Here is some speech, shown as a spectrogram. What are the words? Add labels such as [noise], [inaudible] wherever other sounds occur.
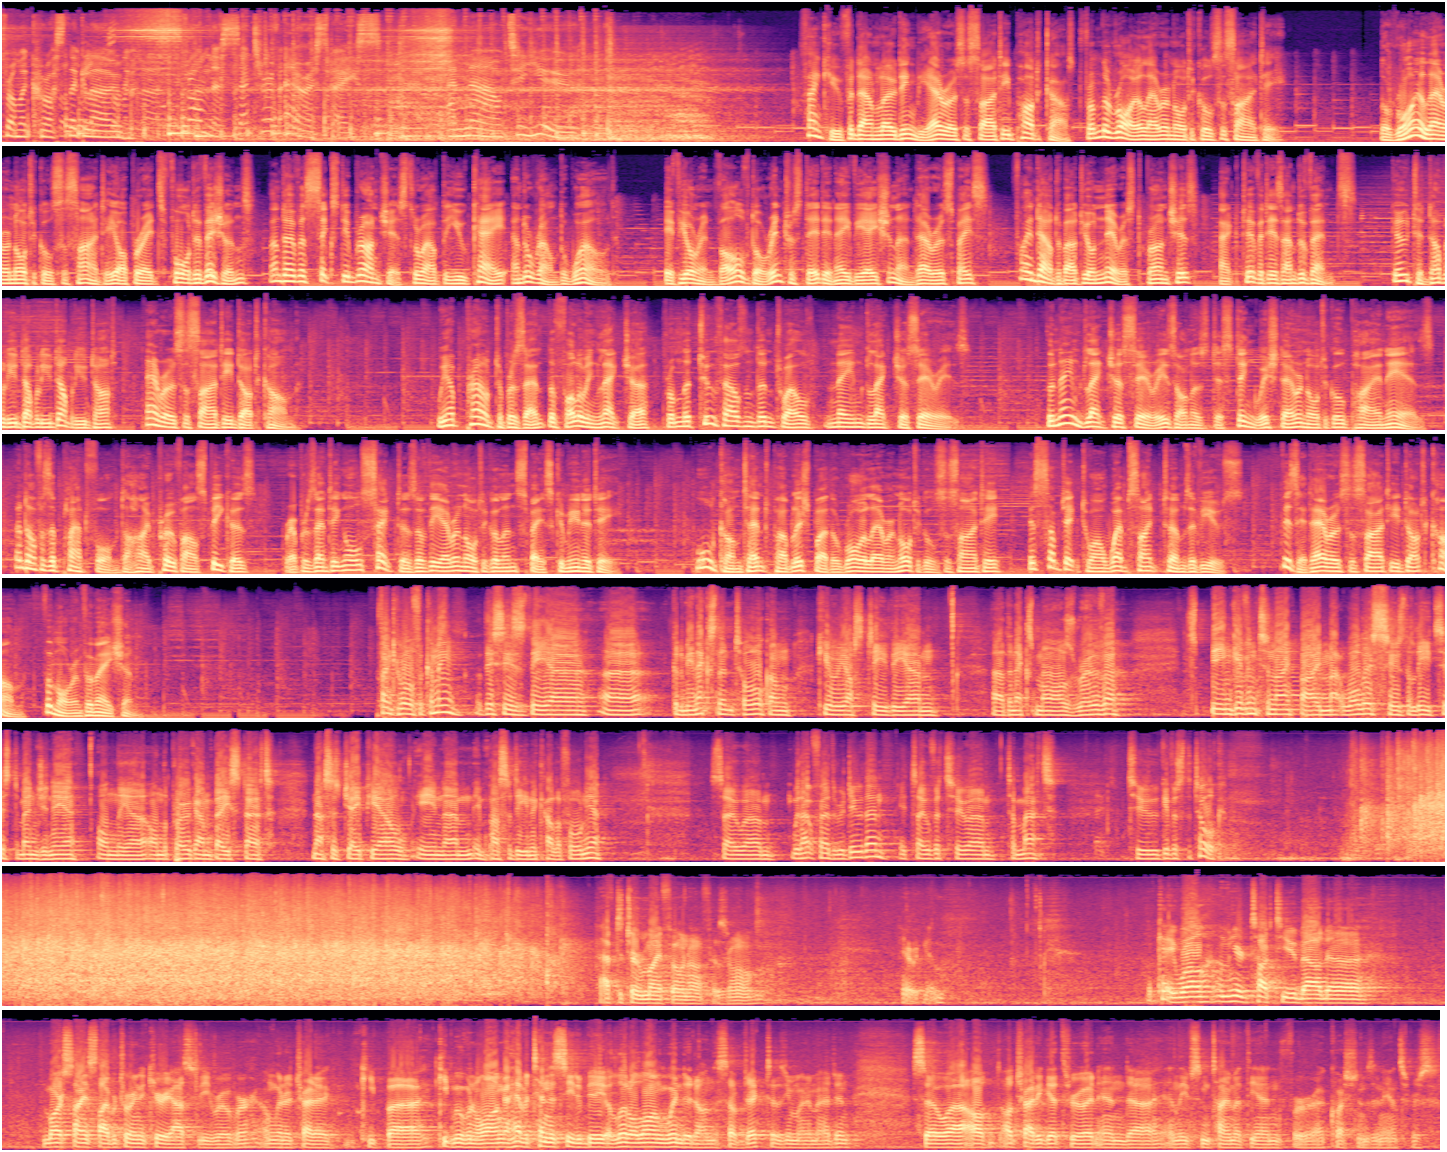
from across the globe, from the center of aerospace. And now to you. Thank you for downloading the Aero Society podcast from the Royal Aeronautical Society. The Royal Aeronautical Society operates four divisions and over 60 branches throughout the UK and around the world. If you're involved or interested in aviation and aerospace, find out about your nearest branches, activities, and events. Go to www.aerosociety.com. We are proud to present the following lecture from the 2012 Named Lecture Series. The Named Lecture Series honours distinguished aeronautical pioneers and offers a platform to high profile speakers representing all sectors of the aeronautical and space community. All content published by the Royal Aeronautical Society is subject to our website terms of use. Visit aerosociety.com for more information. Thank you all for coming. This is the uh, uh, going to be an excellent talk on Curiosity, the um, uh, the next Mars rover. It's being given tonight by Matt Wallace, who's the lead system engineer on the uh, on the program based at NASA's JPL in um, in Pasadena, California. So, um, without further ado, then it's over to um, to Matt Thanks. to give us the talk. I have to turn my phone off as well. There we go. Okay, well, I'm here to talk to you about uh, the Mars Science Laboratory and the Curiosity rover. I'm going to try to keep, uh, keep moving along. I have a tendency to be a little long winded on the subject, as you might imagine. So uh, I'll, I'll try to get through it and, uh, and leave some time at the end for uh, questions and answers.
